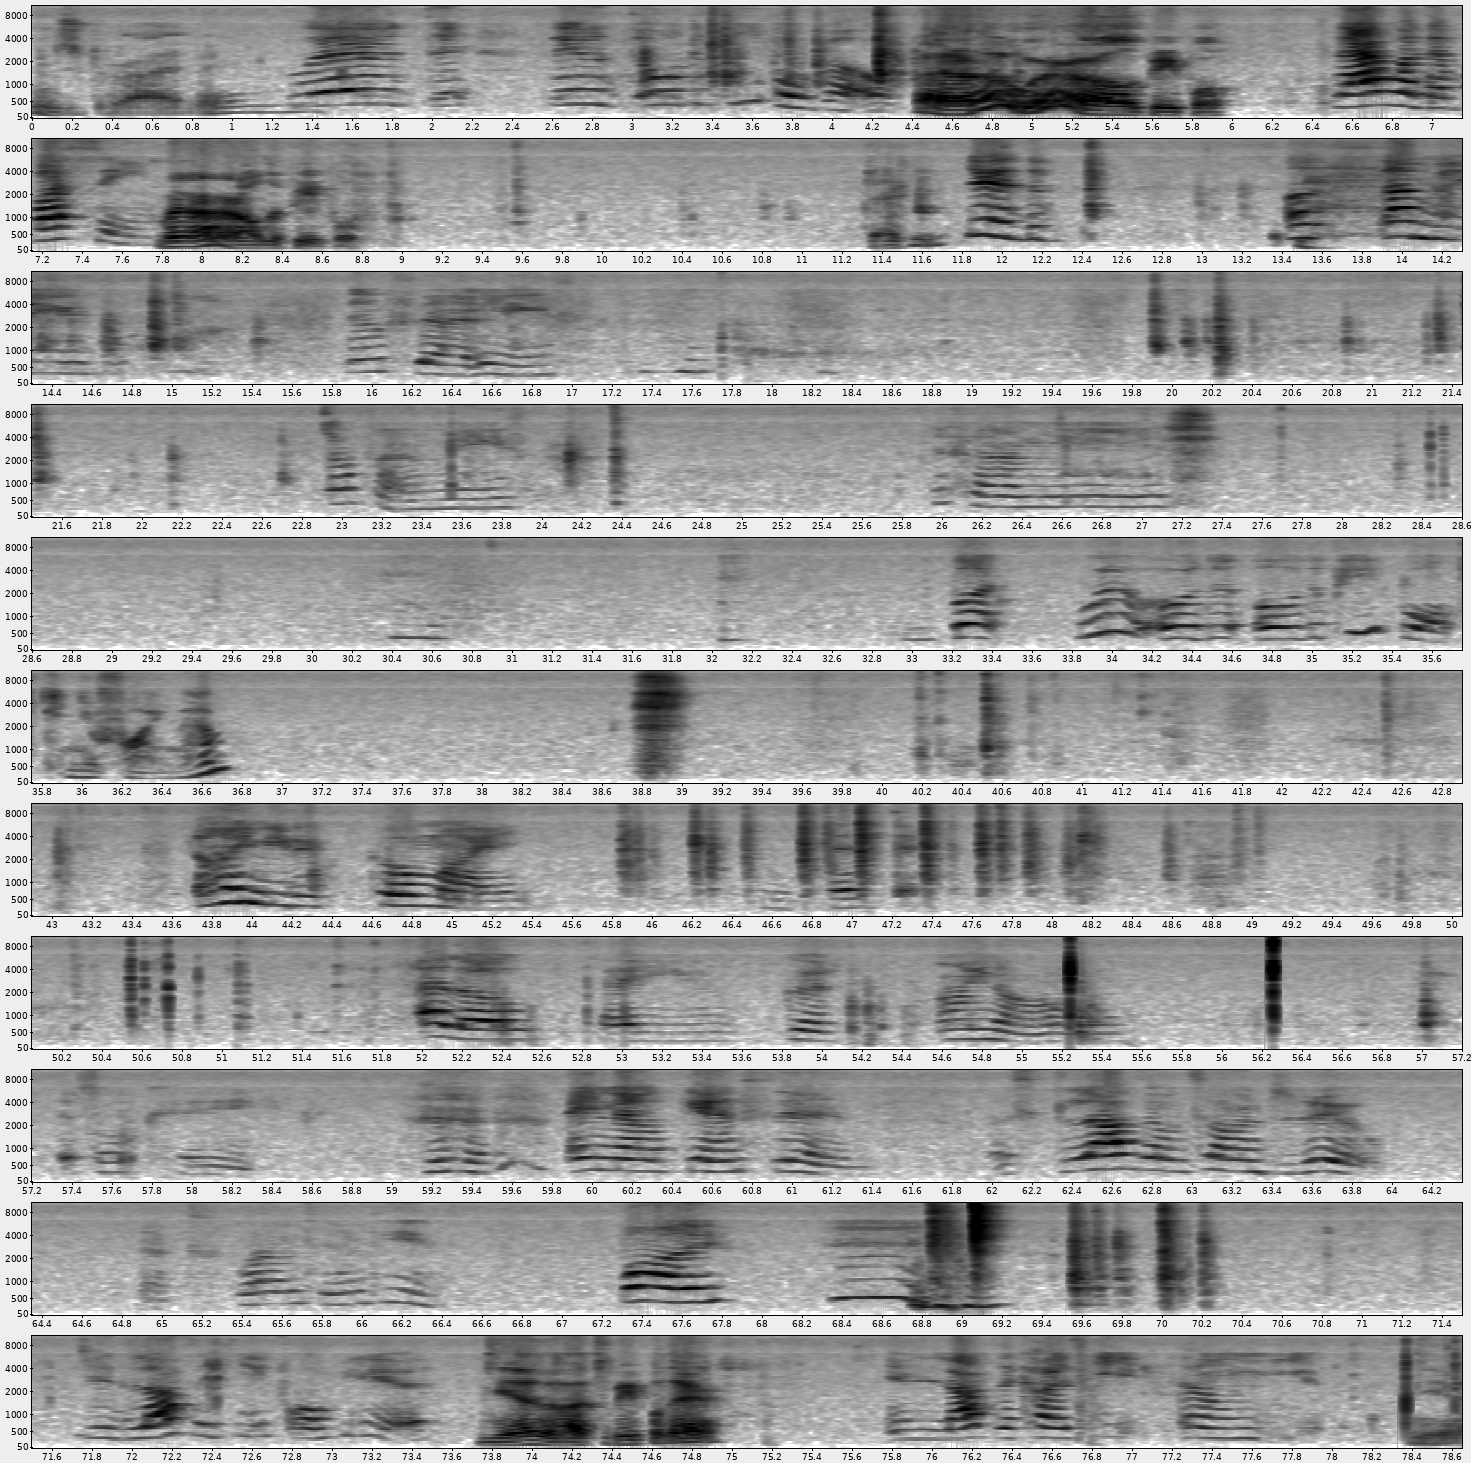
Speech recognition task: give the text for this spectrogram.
Who's driving? Where did, where all the people go? I don't know. Where are all the people? That was the busing. Where are all the people? Daddy? There's the uh, families. The families. The families. The families. But where are the all the people? Can you find them? I need to call my. Hello. Are you good? I know. It's okay. There's lots of people here. Yeah, there are lots of people there. And lots of cars here. Um, Yeah.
